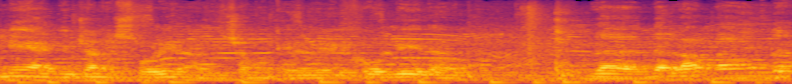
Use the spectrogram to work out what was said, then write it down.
mia di Gianni Solino, diciamo che è il co-leader de, della band,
